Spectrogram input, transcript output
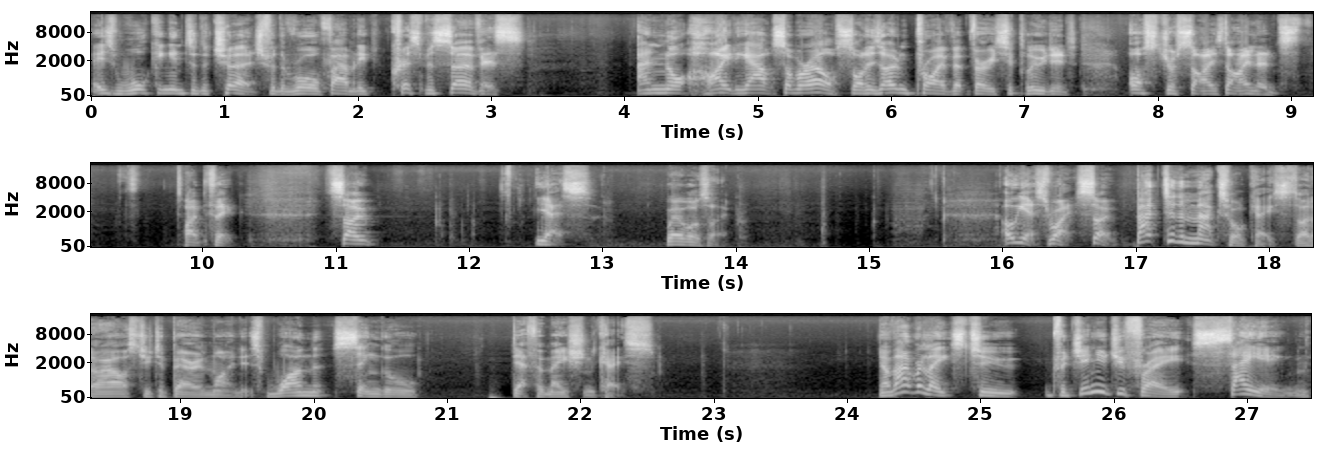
is walking into the church for the royal family Christmas service and not hiding out somewhere else on his own private, very secluded, ostracized islands type thing. So, yes, where was I? Oh, yes, right. So back to the Maxwell case that I asked you to bear in mind. It's one single defamation case. Now, that relates to Virginia Giuffre saying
